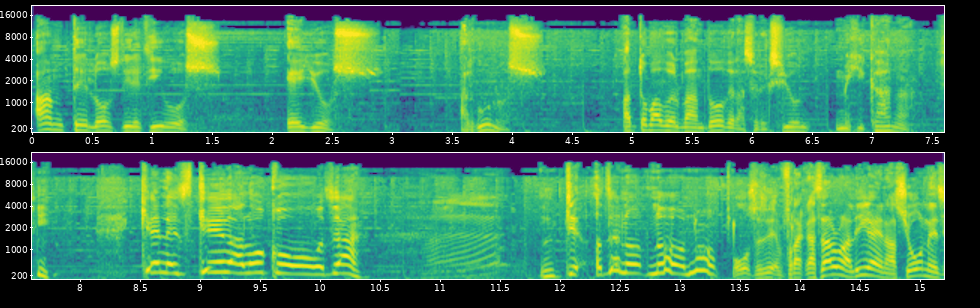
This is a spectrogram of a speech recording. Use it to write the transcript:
ante los directivos. Ellos, algunos, han tomado el mando de la selección mexicana. ¿Qué les queda, loco? O sea. O sea, no, no, no. Fracasaron la Liga de Naciones.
